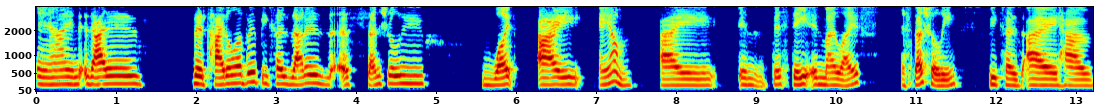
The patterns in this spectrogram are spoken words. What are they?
And that is the title of it because that is essentially what I am. I in this state in my life, especially because I have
